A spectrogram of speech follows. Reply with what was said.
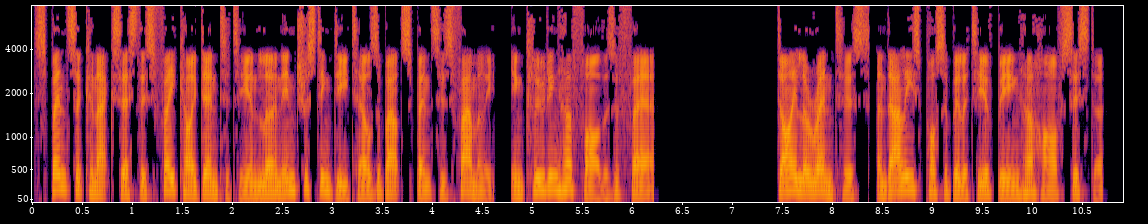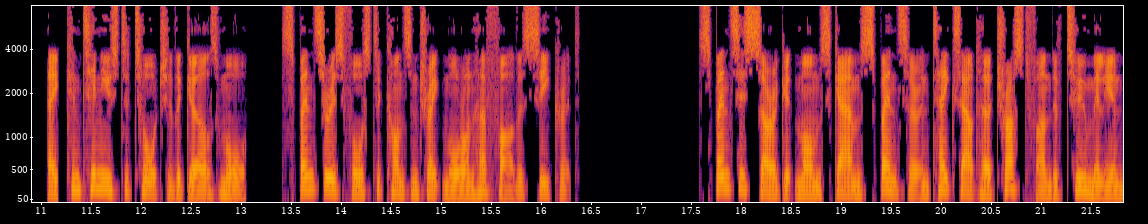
Spencer can access this fake identity and learn interesting details about Spencer's family, including her father's affair. DiLaurentis, and Ali's possibility of being her half-sister. A continues to torture the girls more. Spencer is forced to concentrate more on her father's secret. Spencer's surrogate mom scams Spencer and takes out her trust fund of $2 million.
